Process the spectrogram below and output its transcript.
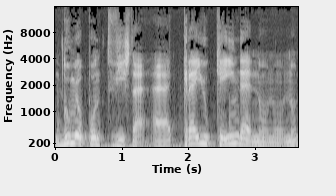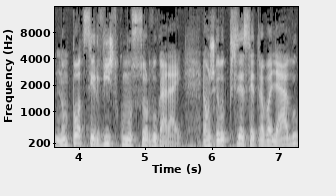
Do meu ponto de vista, uh, creio que ainda não, não, não pode ser visto como um sucessor do Garay. É um jogador que precisa ser trabalhado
